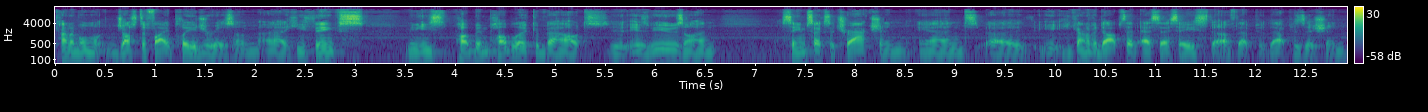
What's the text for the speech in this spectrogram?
kind of almost justify plagiarism. Uh, he thinks, I mean, he's been public about his, views on same-sex attraction, and uh, he, he, kind of adopts that SSA stuff, that that position.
